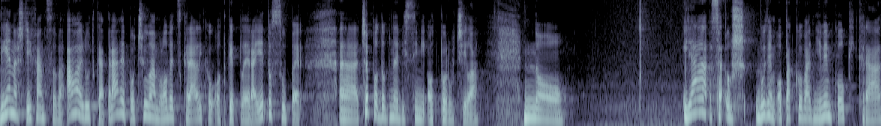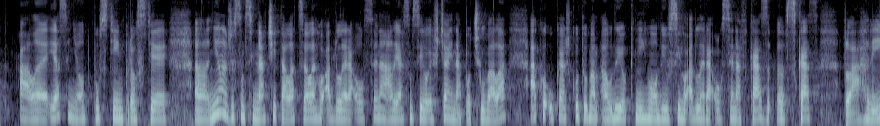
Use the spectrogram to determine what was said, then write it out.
Diana Štefancová. Ahoj ľudka, práve počúvam Lovec králikov od Keplera. Je to super. Čo podobné by si mi odporúčila? No, ja sa už budem opakovať neviem koľkýkrát, ale ja si neodpustím proste, uh, nielen, že som si načítala celého Adlera Olsena, ale ja som si ho ešte aj napočúvala. Ako ukážku tu mám audioknihu od Jusiho Adlera Olsena Vkaz, vzkaz v láhvi.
